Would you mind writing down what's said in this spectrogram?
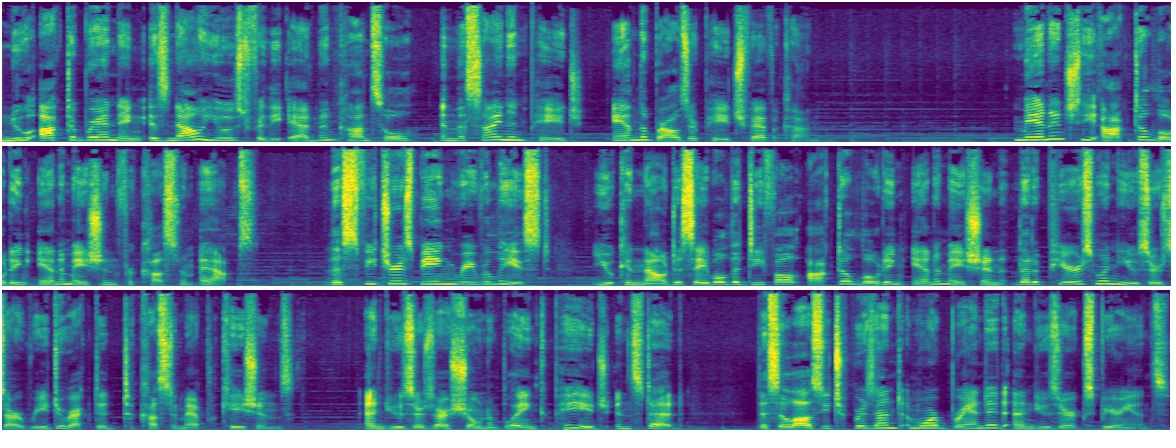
New Okta branding is now used for the admin console, in the sign-in page, and the browser page favicon. Manage the Okta loading animation for custom apps. This feature is being re-released. You can now disable the default Okta loading animation that appears when users are redirected to custom applications. and users are shown a blank page instead. This allows you to present a more branded end user experience.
